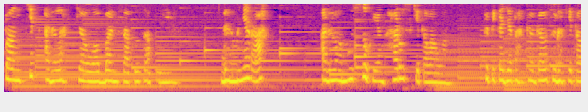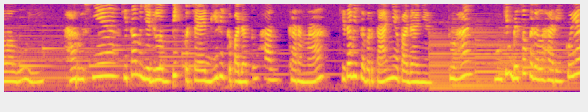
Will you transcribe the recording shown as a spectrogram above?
bangkit adalah jawaban satu-satunya. Dan menyerah adalah musuh yang harus kita lawan. Ketika jatah gagal sudah kita lalui, harusnya kita menjadi lebih percaya diri kepada Tuhan. Karena kita bisa bertanya padanya, Tuhan, mungkin besok adalah hariku ya,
